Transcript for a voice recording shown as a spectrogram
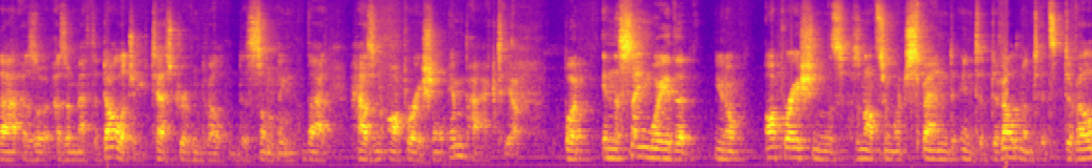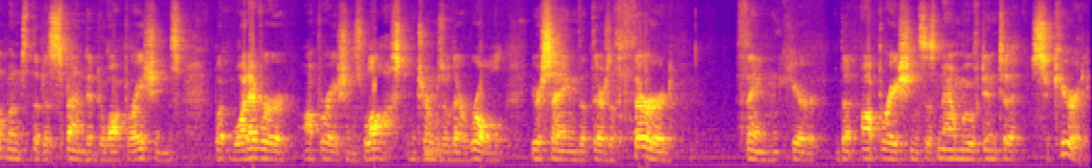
that as a, as a methodology. Test-driven development is something mm. that has an operational impact. Yeah. But in the same way that you know operations has not so much spend into development, it's development that is spent into operations. But whatever operations lost in terms of their role, you're saying that there's a third thing here that operations has now moved into security.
